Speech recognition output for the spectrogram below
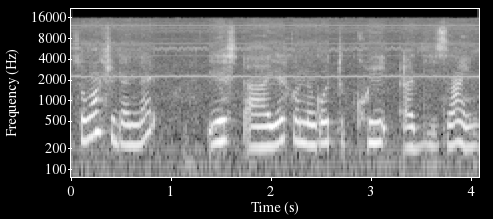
So once you've done that, you just uh, you're just gonna go to create a design.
